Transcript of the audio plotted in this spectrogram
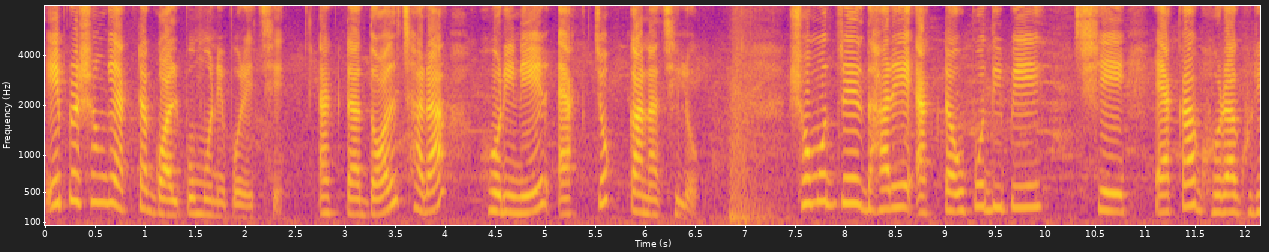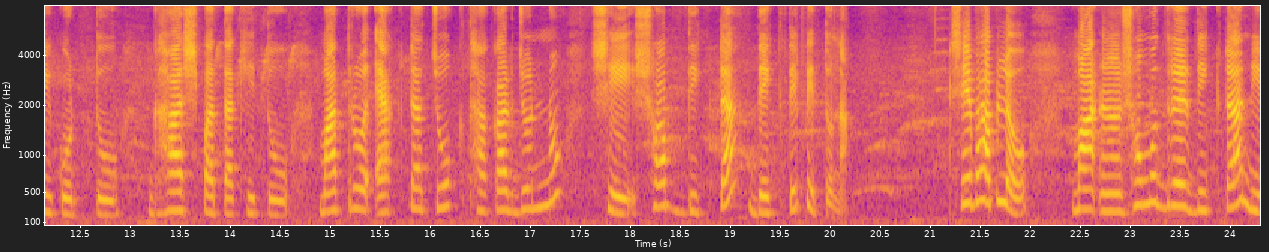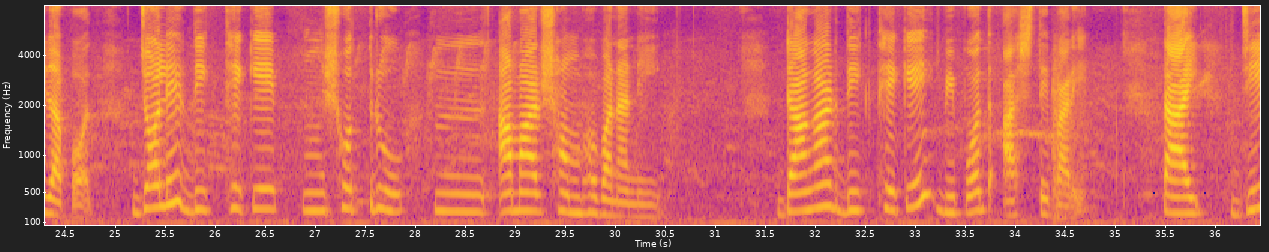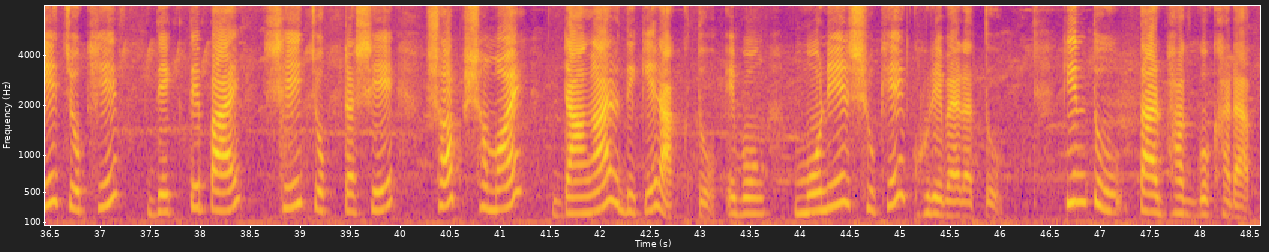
এই প্রসঙ্গে একটা গল্প মনে পড়েছে। একটা দল ছাড়া হরিণের এক চোখ কানা ছিল। সমুদ্রের ধারে একটা উপদ্বীপে সে একা ঘোরাঘুরি করত ঘাস পাতা খেত। মাত্র একটা চোখ থাকার জন্য সে সব দিকটা দেখতে পেত না। সে ভাবল সমুদ্রের দিকটা নিরাপদ। জলের দিক থেকে শত্রু আমার সম্ভাবনা নেই। ডাঙার দিক থেকেই বিপদ আসতে পারে। তাই যে চোখে দেখতে পায়, সেই চোখটা সে সব সময় ডাঙার দিকে রাখত এবং মনের সুখে ঘুরে বেড়াতো। কিন্তু তার ভাগ্য খারাপ।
